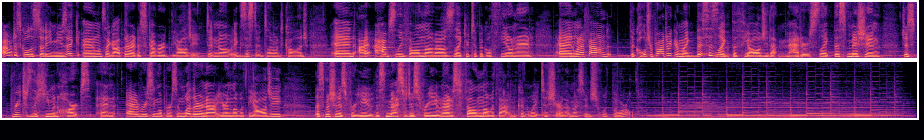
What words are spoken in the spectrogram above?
I went to school to study music and once I got there I discovered theology. Didn't know it existed until I went to college and I absolutely fell in love. I was like your typical theo nerd and when I found the Culture Project I'm like this is like the theology that matters. Like this mission just reaches the human heart and every single person whether or not you're in love with theology this mission is for you. This message is for you and I just fell in love with that and couldn't wait to share that message with the world.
